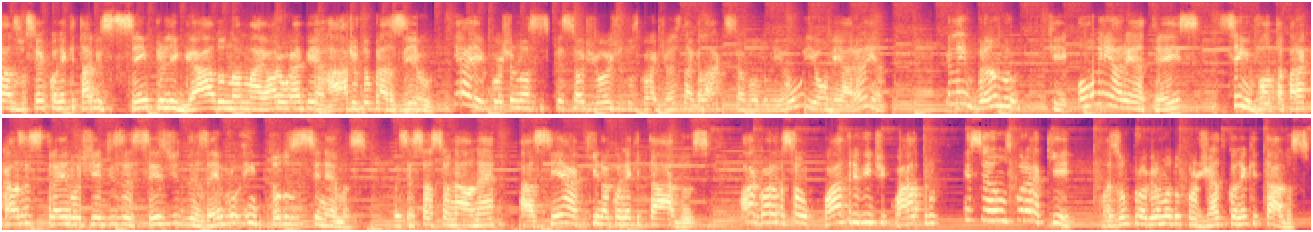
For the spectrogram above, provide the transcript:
Conectados, você conectado e sempre ligado na maior web rádio do Brasil. E aí, curte o nosso especial de hoje dos Guardiões da Galáxia Volume 1 e Homem-Aranha? E lembrando que Homem-Aranha 3, Sem Volta para Casa, estreia no dia 16 de dezembro em todos os cinemas. Foi sensacional, né? Assim é aqui na Conectados. Agora são 4h24, encerramos por aqui mais um programa do Projeto Conectados.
